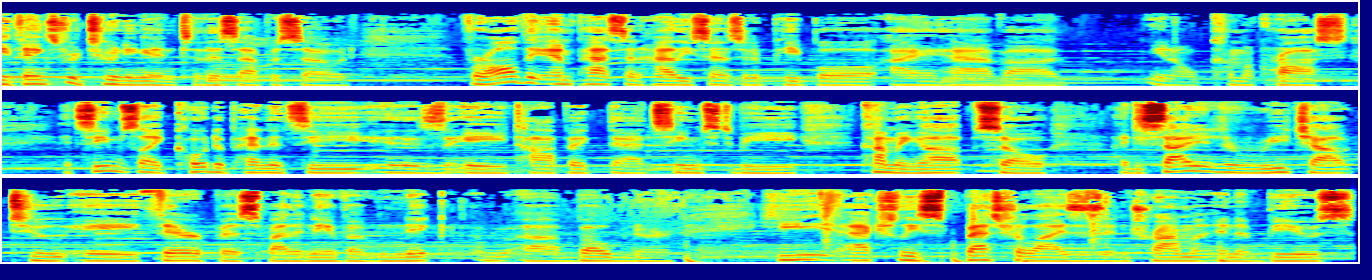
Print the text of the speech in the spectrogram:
Hey, thanks for tuning in to this episode. For all the empaths and highly sensitive people I have, uh, you know, come across, it seems like codependency is a topic that seems to be coming up. So I decided to reach out to a therapist by the name of Nick uh, Bognar. He actually specializes in trauma and abuse,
